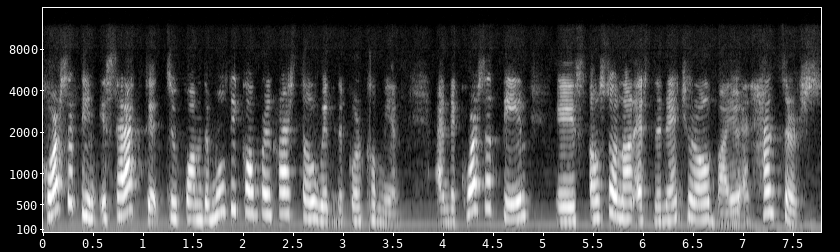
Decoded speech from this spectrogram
Quercetin is selected to form the multi-component crystal with the curcumin, and the quercetin is also known as the natural bioenhancers.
